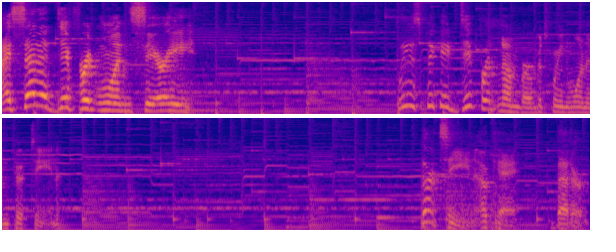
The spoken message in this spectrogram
I said a different one, Siri! Please pick a different number between 1 and 15. 13, okay. Better.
